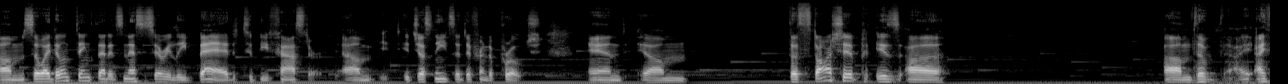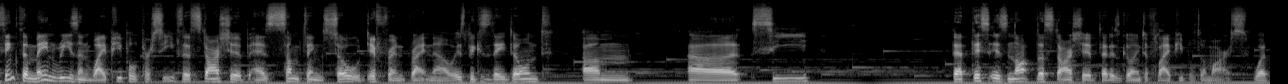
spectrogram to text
Um, so I don't think that it's necessarily bad to be faster. Um, it, it, just needs a different approach, and um, the Starship is uh, um, the I, I, think the main reason why people perceive the Starship as something so different right now is because they don't um, uh, see that this is not the starship that is going to fly people to Mars. What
